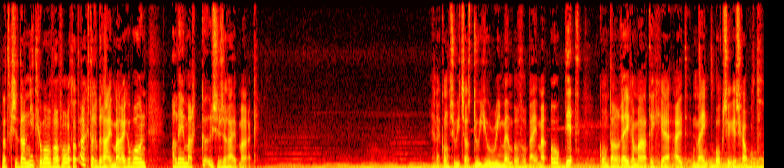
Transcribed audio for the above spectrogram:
Dat ik ze dan niet gewoon van voor tot achter draai, maar gewoon alleen maar keuzes eruit maak. En daar komt zoiets als Do You Remember voorbij. Maar ook dit komt dan regelmatig uh, uit mijn boxen geschald.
